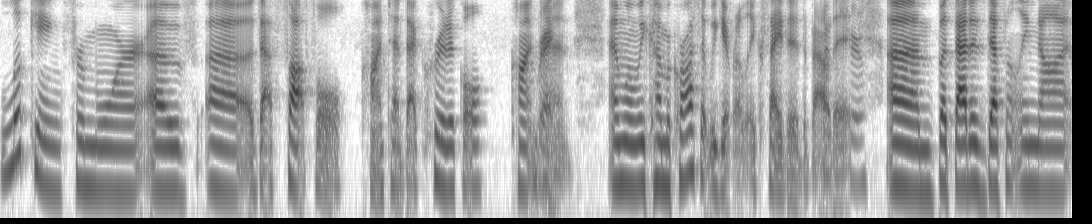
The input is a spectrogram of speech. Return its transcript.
looking for more of uh, that thoughtful content, that critical content. And when we come across it, we get really excited about That's it. true. Um, but that is definitely not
